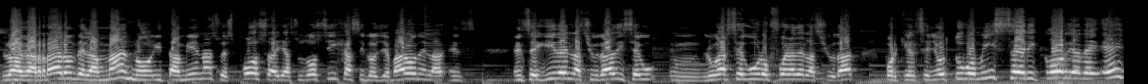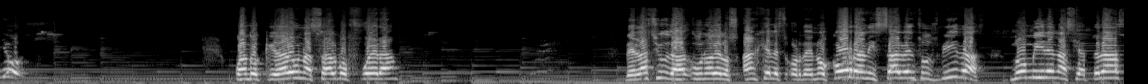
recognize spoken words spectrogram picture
lo agarraron de la mano y también a su esposa y a sus dos hijas y los llevaron en enseguida en la ciudad y en lugar seguro fuera de la ciudad, porque el Señor tuvo misericordia de ellos. Cuando quedaron a salvo fuera de la ciudad, uno de los ángeles ordenó, corran y salven sus vidas no miren hacia atrás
